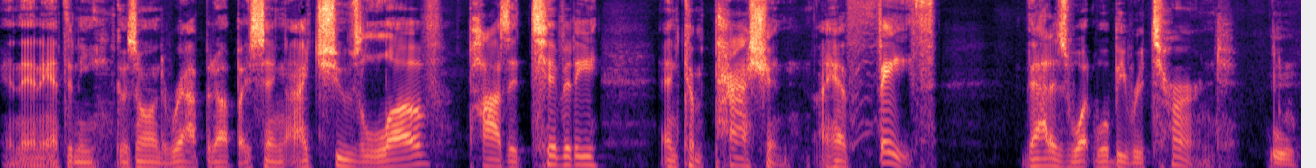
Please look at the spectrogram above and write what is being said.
And then Anthony goes on to wrap it up by saying, I choose love, positivity, and compassion. I have faith. That is what will be returned. Mm,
